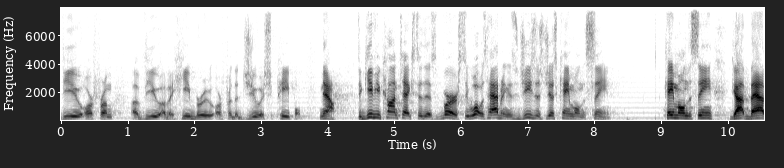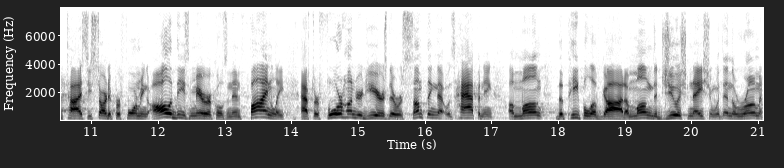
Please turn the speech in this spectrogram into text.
view or from a view of a Hebrew or for the Jewish people. Now, to give you context to this verse, see what was happening is Jesus just came on the scene. came on the scene, got baptized. He started performing all of these miracles. And then finally, after 400 years, there was something that was happening among the people of God, among the Jewish nation, within the Roman.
